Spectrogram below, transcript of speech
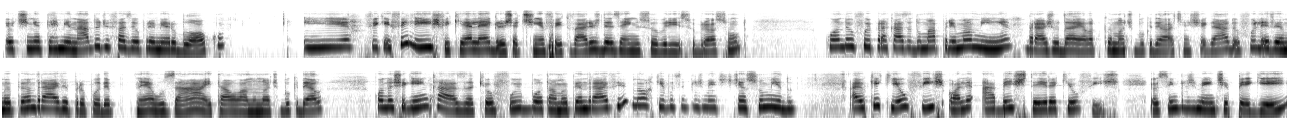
Eu tinha terminado de fazer o primeiro bloco e fiquei feliz, fiquei alegre. Eu já tinha feito vários desenhos sobre, sobre o assunto. Quando eu fui para casa de uma prima minha para ajudar ela, porque o notebook dela tinha chegado, eu fui levar o meu pendrive para eu poder né, usar e tal lá no notebook dela. Quando eu cheguei em casa, que eu fui botar o meu pendrive, meu arquivo simplesmente tinha sumido. Aí o que que eu fiz? Olha a besteira que eu fiz. Eu simplesmente peguei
